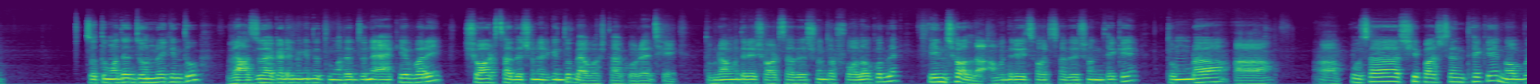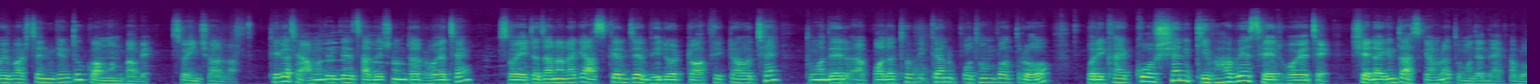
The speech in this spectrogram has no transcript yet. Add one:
তো তোমাদের জন্যই কিন্তু রাজু একাডেমি কিন্তু তোমাদের জন্য একেবারে শর্ট সাজেশনের কিন্তু ব্যবস্থা করেছে। তোমরা আমাদের এই শর্ট সাজেশনটা ফলো করলে ইনশাল্লাহ আমাদের এই শর্ট সাজেশন থেকে তোমরা পঁচাশি পার্সেন্ট থেকে নব্বই পার্সেন্ট কিন্তু কমন পাবে সো ইনশাল্লাহ ঠিক আছে? আমাদের যে সাজেশনটা রয়েছে সো এটা জানার আগে আজকের যে ভিডিওর টপিকটা হচ্ছে, তোমাদের পদার্থবিজ্ঞান প্রথম পত্র পরীক্ষায় কোশ্চেন কীভাবে সেট হয়েছে, সেটা কিন্তু আজকে আমরা তোমাদের দেখাবো।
